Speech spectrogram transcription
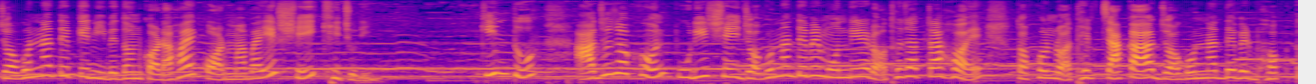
জগন্নাথদেবকে নিবেদন করা হয় কর্মাবাইয়ের সেই খিচুড়ি। কিন্তু আজও যখন পুরীর সেই জগন্নাথদেবের মন্দিরে রথযাত্রা হয়, তখন রথের চাকা জগন্নাথদেবের ভক্ত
